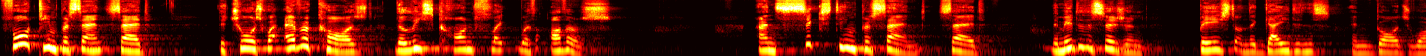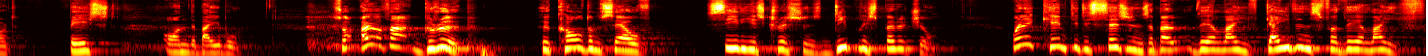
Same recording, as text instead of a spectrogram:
14% said they chose whatever caused the least conflict with others. And 16% said they made a decision based on the guidance in God's Word, based on the Bible. So, out of that group who called themselves serious Christians, deeply spiritual, when it came to decisions about their life, guidance for their life,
